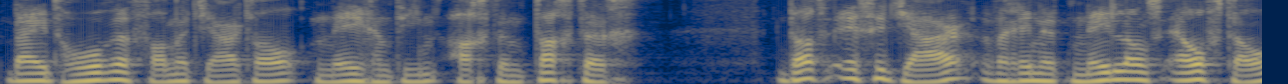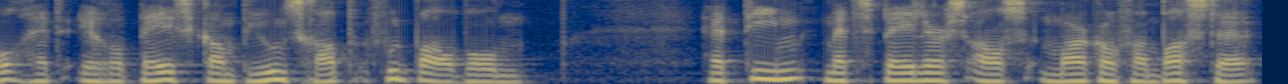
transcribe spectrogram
bij het horen van het jaartal 1988. Dat is het jaar waarin het Nederlands elftal het Europees kampioenschap voetbal won. Het team met spelers als Marco van Basten,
